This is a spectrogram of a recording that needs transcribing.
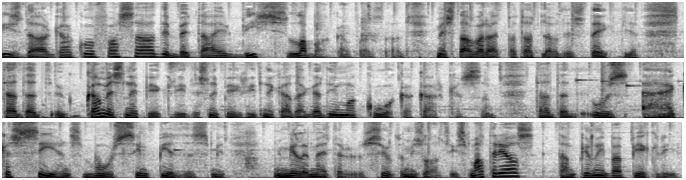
visdārgāko fasādi, bet tā ir vislabākā fasāde. Mēs tā varētu pat atļauties teikt. Ja? Tātad, kam es nepiekrītu? Es nepiekrītu nekādā gadījumā koka karkasam. Tātad uz ēkas sienas būs 150 mm siltumizolācijas materiāls. Tam pilnībā piekrīt.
